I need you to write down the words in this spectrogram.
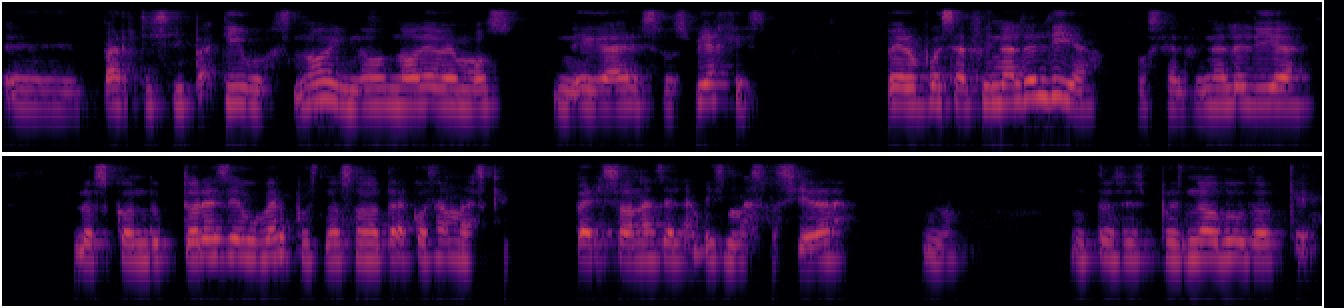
eh, participativos, ¿no? Y no, no debemos negar esos viajes. Pero pues al final del día, o sea, al final del día, los conductores de Uber pues no son otra cosa más que personas de la misma sociedad, ¿no? Entonces pues no dudo que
